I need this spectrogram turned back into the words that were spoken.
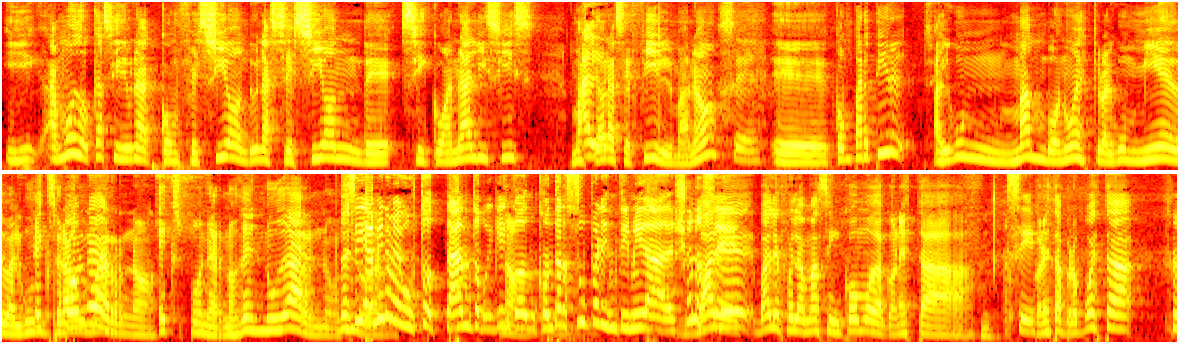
y a modo casi de una confesión, de una sesión de psicoanálisis, más que ahora se filma, ¿no? Sí. Eh, compartir algún mambo nuestro, algún miedo, algún trauma. Exponernos. Exponernos, desnudarnos. Des- Sí, a mí no me gustó tanto porque quieren No. con- contar súper intimidades. Yo no vale, Vale fue la más incómoda con esta, sé. Sí. con esta propuesta.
